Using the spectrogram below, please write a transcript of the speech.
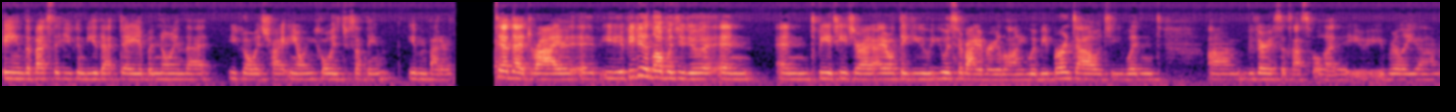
being the best that you can be that day but knowing that you can always try you know you can always do something even better to have that drive if you, if you did love what you do it and and to be a teacher, I, I, don't think you you would survive very long. You would be burnt out. You wouldn't um, be very successful at it. You, you really um,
